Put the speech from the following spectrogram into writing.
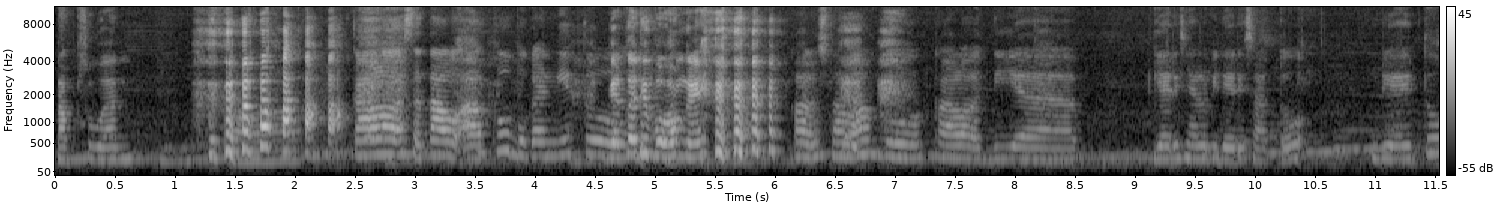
nafsuan Oh. kalau setahu aku bukan gitu. Gak tau dia bohong ya. Kalau setahu aku kalau dia garisnya lebih dari satu dia itu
